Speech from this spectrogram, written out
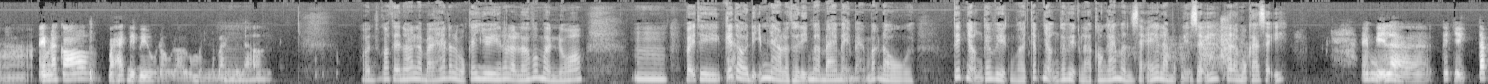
uh, em đã có bài hát debut đầu đời của mình là bài ừ. người lạ ơi có thể nói là bài hát đó là một cái duyên rất là lớn với mình đúng không uhm, vậy thì cái dạ. thời điểm nào là thời điểm mà ba mẹ bạn bắt đầu tiếp nhận cái việc và chấp nhận cái việc là con gái mình sẽ là một nghệ sĩ hay là một ca sĩ? Em nghĩ là cái chị tấp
